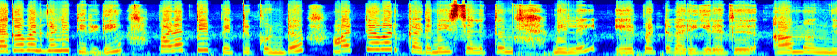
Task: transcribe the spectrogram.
தகவல்களை திருடி பணத்தை பெற்றுக்கொண்டு மற்றவர் கடனை செலுத்தும் நிலை ஏற்பட்டு வருகிறது. ஆமாங்க.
